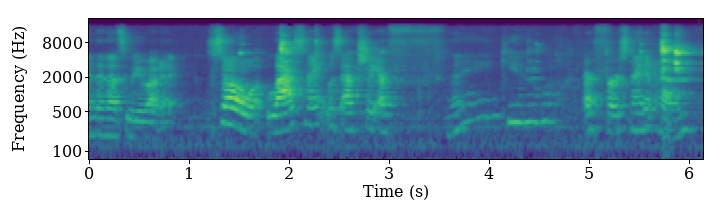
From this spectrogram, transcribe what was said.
And then that's gonna be about it. So last night was actually our thank you. Our first night at home.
